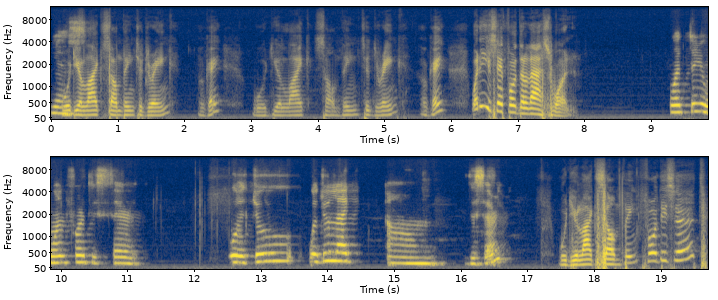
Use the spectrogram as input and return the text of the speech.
Yes. Would you like something to drink? Okay. Would you like something to drink? Okay. What do you say for the last one? What do you want for dessert? Would you would you like um dessert? Would you like something for dessert?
